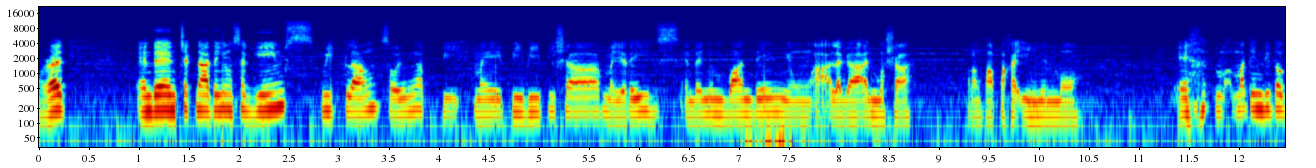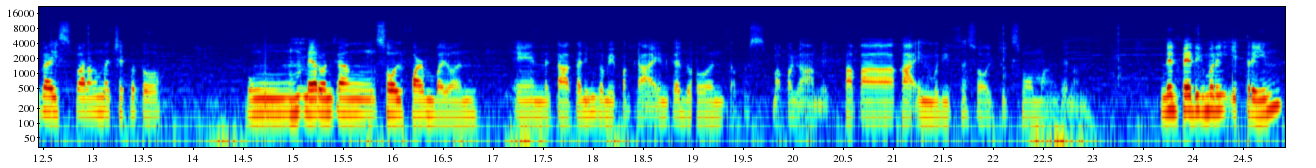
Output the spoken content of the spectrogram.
Alright. And then, check natin yung sa games. Quick lang. So, yun nga, P may PvP siya, may raids, and then yung bonding, yung aalagaan mo siya. Parang papakainin mo. And matindi to guys, parang na-check ko to kung meron kang soul farm ba yon and nagtatanim ka may pagkain ka doon tapos papagamit papakain mo dito sa soul chicks mo mga ganun and then pwede mo rin i-train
